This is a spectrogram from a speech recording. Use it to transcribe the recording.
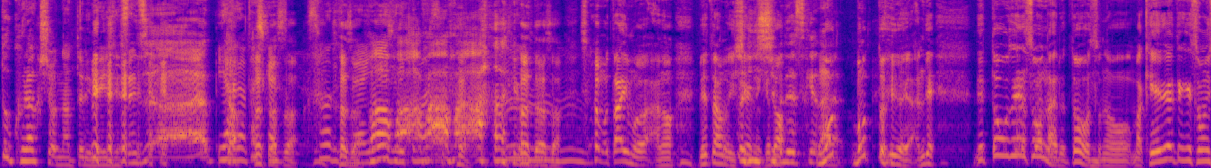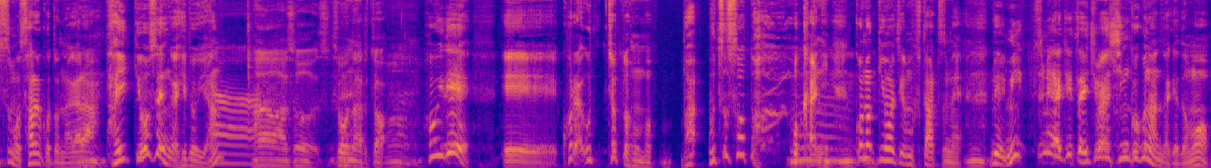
とクラクションになってるイメージですね。ずっと。いや確かにそうですね。イメージできますそうそうそうそれもタイもあのベトナム一緒やねんけどももっとひどい。でで当然そうなると、そのまあ経済的損失もさることながら、大気汚染がひどいやん。ああそうです、そうなると、ほいでえー、これはちょっともうば移そうと他に。この気持ちが2つ目、で3つ目が実は一番深刻なんだけども、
